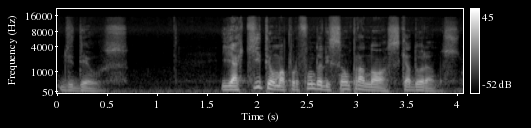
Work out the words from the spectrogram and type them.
de Deus. E aqui tem uma profunda lição para nós que adoramos.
